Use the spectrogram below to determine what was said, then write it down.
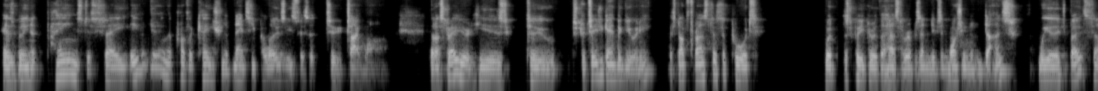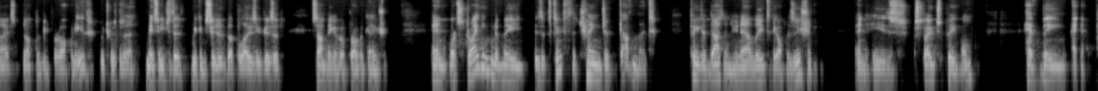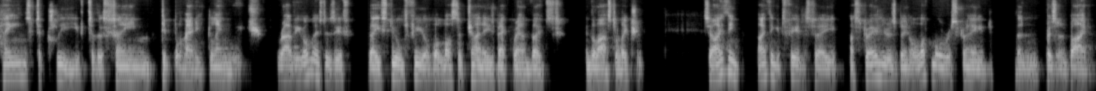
has been at pains to say, even during the provocation of Nancy Pelosi's visit to Taiwan, that Australia adheres to strategic ambiguity. It's not for us to support what the Speaker of the House of Representatives in Washington does. We urge both sides not to be provocative, which was a message that we considered the Pelosi visit something of a provocation. And what's striking to me is that since the change of government, Peter Dutton, who now leads the opposition, and his spokespeople have been at pains to cleave to the same diplomatic language, Ravi, almost as if they still feel the loss of Chinese background votes in the last election. So I think I think it's fair to say Australia has been a lot more restrained than President Biden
